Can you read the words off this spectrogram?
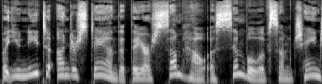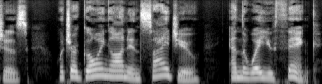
but you need to understand that they are somehow a symbol of some changes which are going on inside you and the way you think.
